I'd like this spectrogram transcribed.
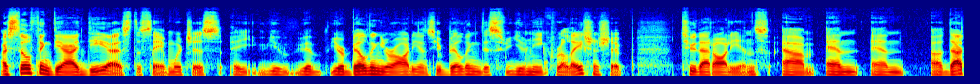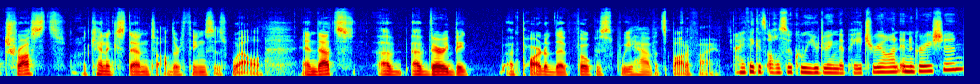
I still think the idea is the same, which is uh, you you- you're building your audience, you're building this unique relationship to that audience, um, and and uh, that trust can extend to other things as well, and that's a, a very big a part of the focus we have at Spotify. I think it's also cool you're doing the Patreon integration.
